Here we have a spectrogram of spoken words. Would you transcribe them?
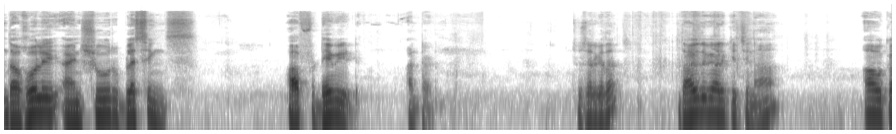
the holy and sure blessings of David అంటాడు. చూశారు కదా? దావిదు గారికి ఇచ్చిన ఆ ఒక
